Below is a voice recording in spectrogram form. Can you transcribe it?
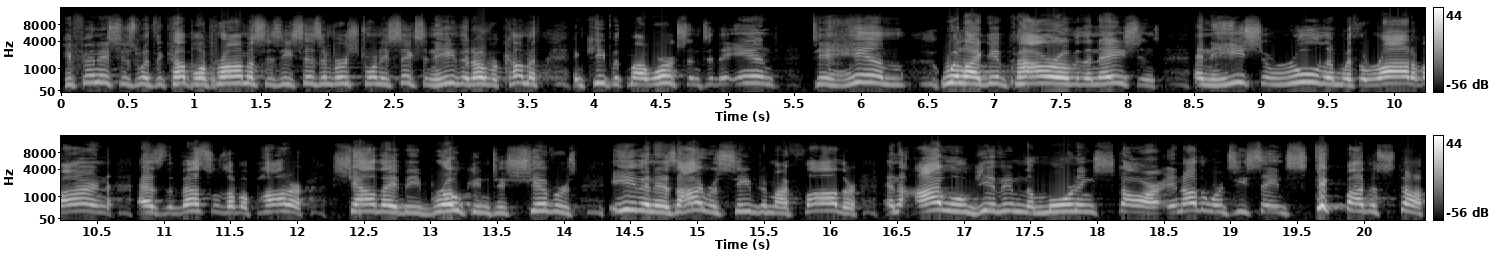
He finishes with a couple of promises. He says in verse 26, And he that overcometh and keepeth my works unto the end, to him will I give power over the nations, and he shall rule them with a rod of iron, as the vessels of a potter shall they be broken to shivers, even as I received of my Father, and I will give him the morning star. In other words, he's saying, Stick by the stuff,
